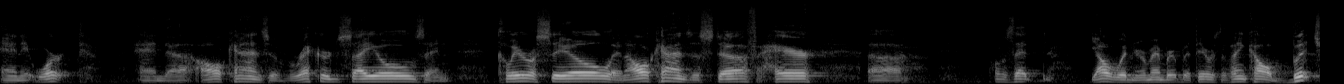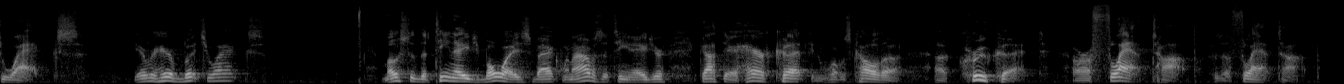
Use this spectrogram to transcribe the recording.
And it worked. And uh, all kinds of record sales and Clearasil and all kinds of stuff, hair. Uh, what was that? Y'all wouldn't remember it, but there was a thing called butch wax. You ever hear of butch wax? Most of the teenage boys back when I was a teenager got their hair cut in what was called a, a crew cut or a flat top. It was a flat top.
